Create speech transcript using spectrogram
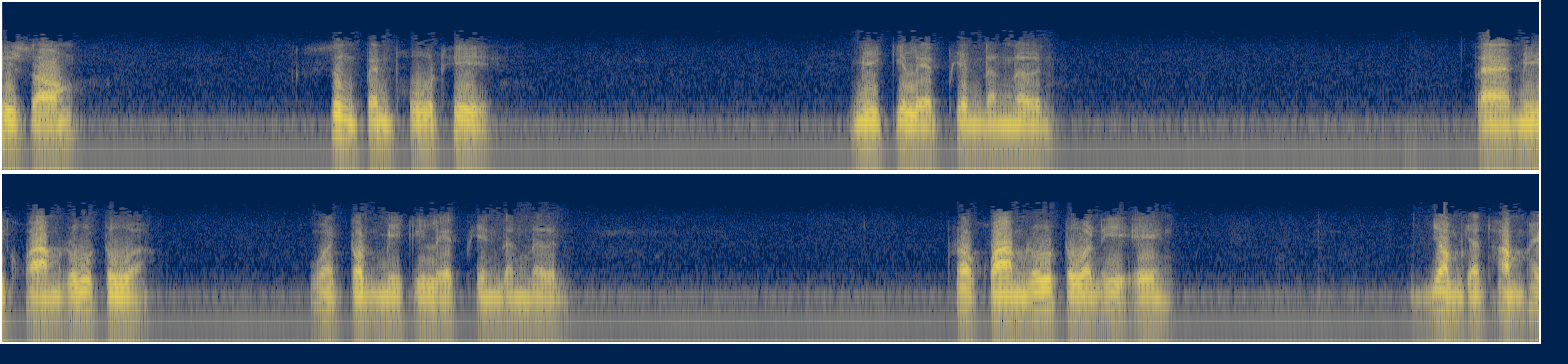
ที่สอง ซึ่งเป็นภูที่มีกิเลสเพียงดังเนิน แต่มีความรู้ตัว ว่าตนมีกิเลสเพียงดังเนิน เพราะความรู้ตัวนี้เอง ย่อมจะทำให้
